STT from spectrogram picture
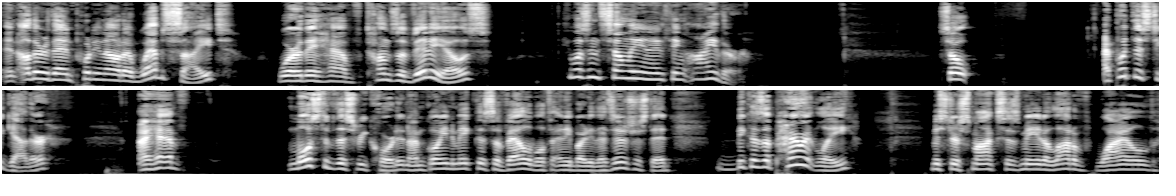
And other than putting out a website where they have tons of videos, he wasn't selling anything either. So I put this together. I have most of this recorded. I'm going to make this available to anybody that's interested because apparently Mr. Smocks has made a lot of wild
